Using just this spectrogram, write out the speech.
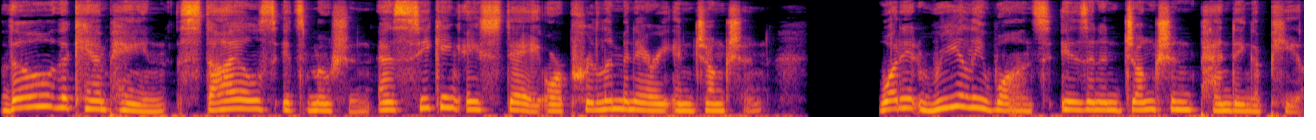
Though the campaign styles its motion as seeking a stay or preliminary injunction, what it really wants is an injunction pending appeal.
